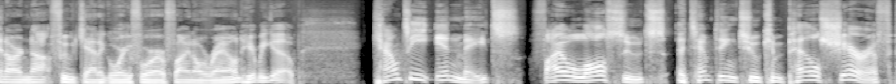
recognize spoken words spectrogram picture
in our not food category for our final round. Here we go. County inmates file lawsuits attempting to compel sheriff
